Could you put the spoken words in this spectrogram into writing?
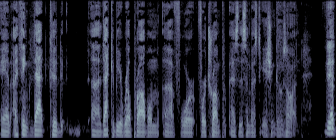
And I think that could uh, that could be a real problem uh, for for Trump as this investigation goes on. The,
